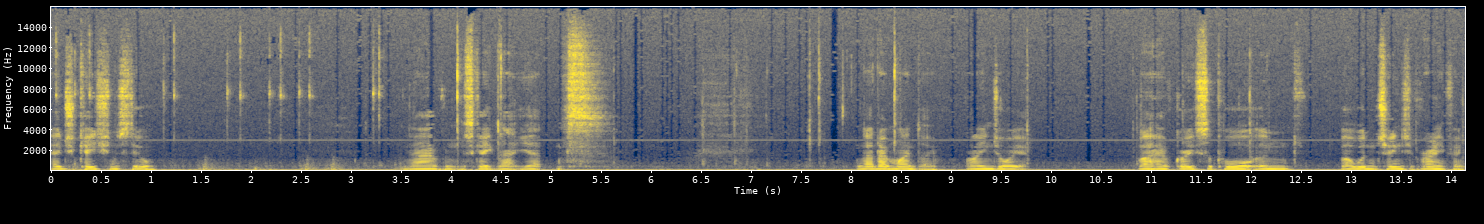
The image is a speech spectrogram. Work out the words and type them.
education still. I haven't escaped that yet. And I don't mind though. I enjoy it. I have great support and I wouldn't change it for anything.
